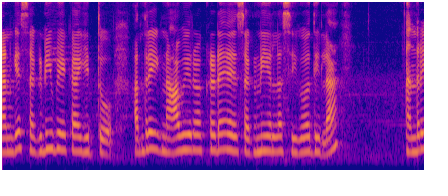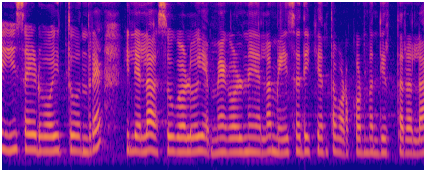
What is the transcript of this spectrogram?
ನನಗೆ ಸಗಣಿ ಬೇಕಾಗಿತ್ತು. ಅಂದರೆ ಈಗ ನಾವಿರೋ ಕಡೆ ಸಗಣಿ ಎಲ್ಲ ಸಿಗೋದಿಲ್ಲ. ಅಂದರೆ ಈ ಸೈಡ್ ಹೋಯ್ತು ಅಂದರೆ ಇಲ್ಲೆಲ್ಲ ಹಸುಗಳು ಎಮ್ಮೆಗಳನ್ನ ಎಲ್ಲ ಮೇಯ್ಸೋದಕ್ಕೆ ಅಂತ ಹೊಡ್ಕೊಂಡು ಬಂದಿರ್ತಾರಲ್ಲ,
